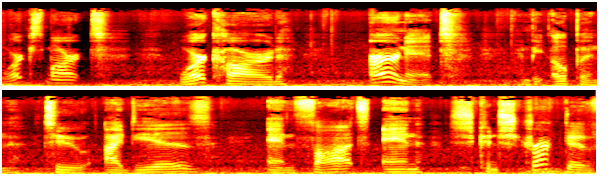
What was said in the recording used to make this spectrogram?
work smart, work hard, earn it, and be open to ideas and thoughts and constructive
